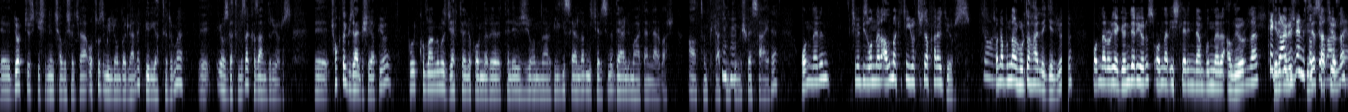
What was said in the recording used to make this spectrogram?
E, 400 kişinin çalışacağı 30 milyon dolarlık bir yatırımı e, Yozgat'ımıza kazandırıyoruz. E, çok da güzel bir şey yapıyor. Bu kullandığımız cep telefonları, televizyonlar, bilgisayarların içerisinde değerli madenler var. Altın, platin, gümüş vesaire. Onların şimdi biz onları almak için yurt dışına para ödüyoruz. Doğru. Sonra bunlar hurda haline geliyor. Onlar oraya gönderiyoruz. Onlar işlerinden bunları alıyorlar. Tekrar bize mi satıyorlar satıyorlar.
